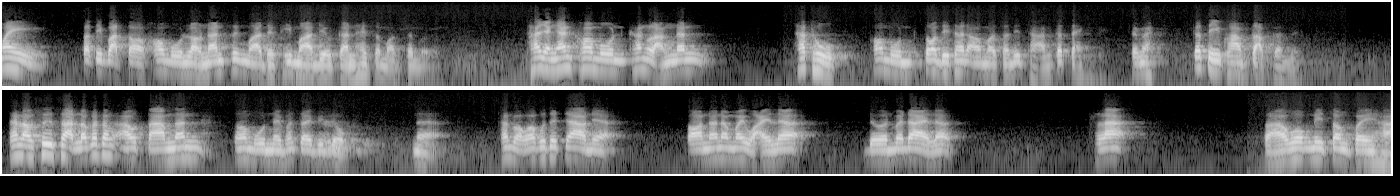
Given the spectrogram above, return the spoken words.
ไม่ปฏิบัติต่อข้อมูลเหล่านั้น ซึ่งมาจากที่มาเดียวกันให้สม่ำเสมอ ถ้าอย่างนั้นข้อมูลข้างหลังนั้น ถ้าถูกข้อมูลต้นที่ท่านเอามาสันนิษฐานก็แต่งใช่ไหมก็ตีความกลับกันเลย ถ้าเราซื่อสัตย์เราก็ต้องเอาตามนั้นข้อมูลในพระไตรปิฎกนะท่านบอกว่าพระพุทธเจ้าเนี่ย ตอนนั้นไม่ไหวแล้ว เดินไม่ได้แล้ว พระสาวกนี่ต้องไปหา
